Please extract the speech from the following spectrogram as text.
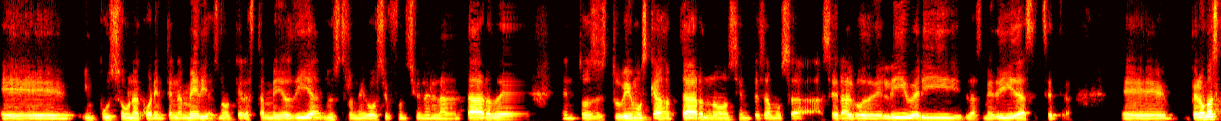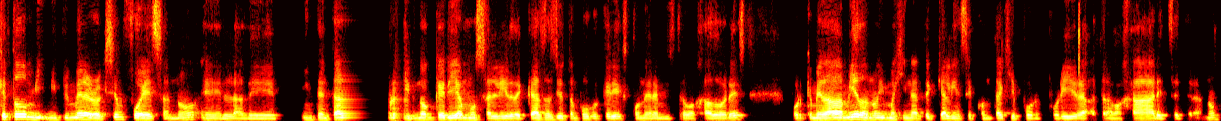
eh, impuso una cuarentena medias, ¿no? que era hasta mediodía, nuestro negocio funciona en la tarde, entonces tuvimos que adaptarnos y empezamos a hacer algo de delivery, las medidas, etcétera. Eh, pero más que todo, mi, primera reacción fue esa, ¿no? Eh, la de intentar, no queríamos salir de casas, yo tampoco quería exponer a mis trabajadores, porque me daba miedo, ¿no? Imagínate que alguien se contagie por, por ir a trabajar, etcétera, ¿no?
